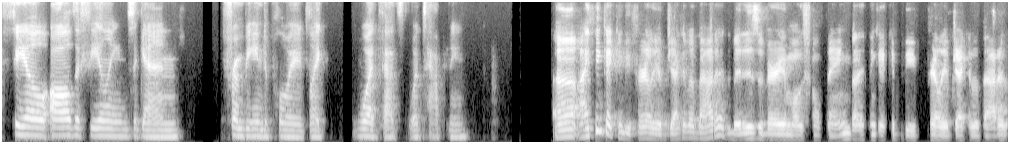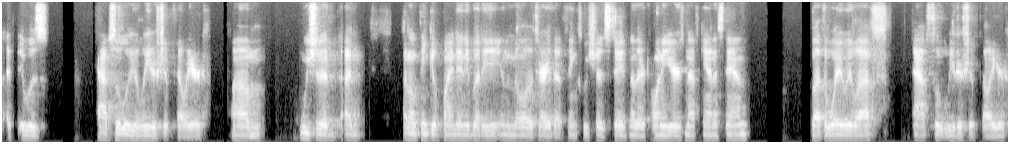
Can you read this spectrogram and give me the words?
feel all the feelings again from being deployed like what that's what's happening uh, I think I can be fairly objective about it. It is a very emotional thing, but I think I could be fairly objective about it. It was absolutely a leadership failure. Um, we should have, I, I don't think you'll find anybody in the military that thinks we should have stayed another 20 years in Afghanistan. But the way we left, absolute leadership failure.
